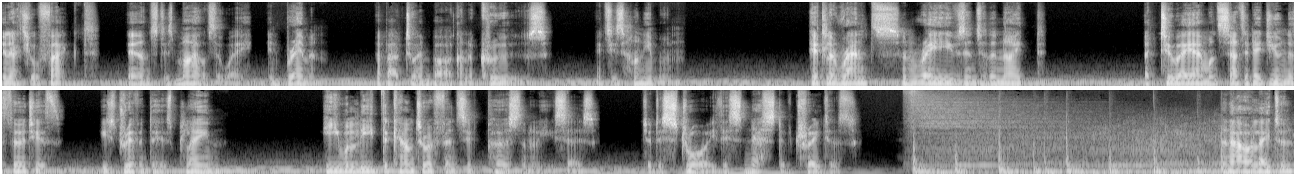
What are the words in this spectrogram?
In actual fact, Ernst is miles away, in Bremen, about to embark on a cruise. It's his honeymoon. Hitler rants and raves into the night. At 2 a.m. on Saturday, June the 30th, He's driven to his plane. He will lead the counteroffensive personally, he says, to destroy this nest of traitors. An hour later,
